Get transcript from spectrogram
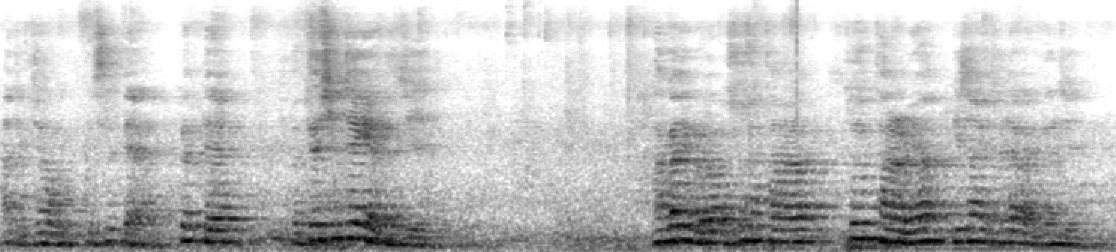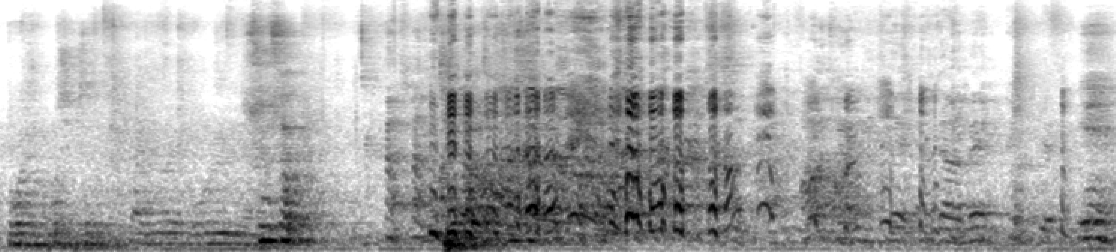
아직 유지하고 있을 때 그때 어떤 심정이었는지 한 가지 뭐라고 수석탄을 수석탄을 위한 비상의 전략가 있는지 좀 보고 싶습니다. 수석 그다음에 예.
